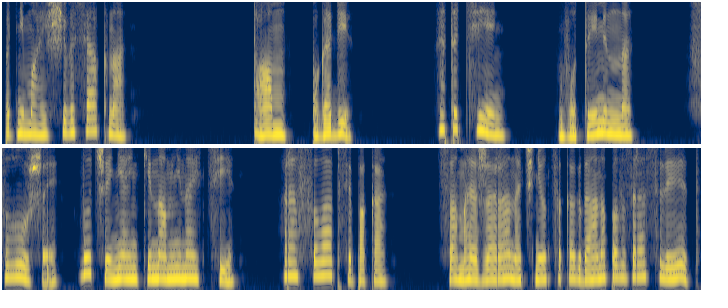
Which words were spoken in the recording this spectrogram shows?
поднимающегося окна. «Там, погоди!» «Это тень». «Вот именно». «Слушай, лучше няньки нам не найти. Расслабься пока. Самая жара начнется, когда она повзрослеет.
